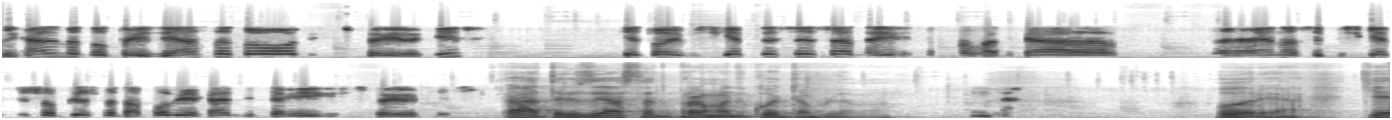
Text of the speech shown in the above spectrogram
μηχάνημα το τρισδιάστατο όλη της περιοχής και το επισκέπτεσαι σαν να είσαι πραγματικά ε, ένας επισκέπτης ο οποίος με τα πόδια κάνει την περιήγηση της περιοχής. Α, τρισδιάστατη πραγματικότητα που λέμε. Ωραία. Και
